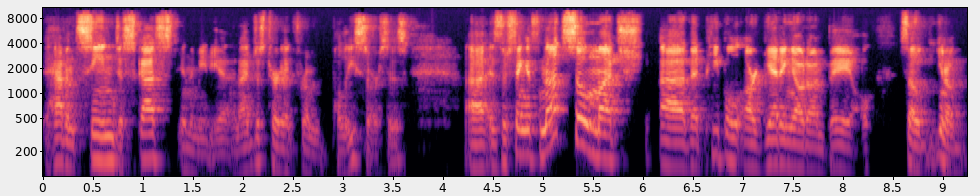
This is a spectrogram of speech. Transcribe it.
haven't seen discussed in the media, and I've just heard it from police sources, uh, is they're saying it's not so much uh, that people are getting out on bail. So, you know,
